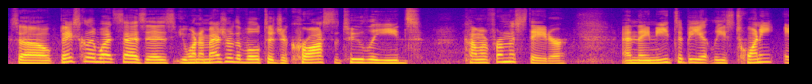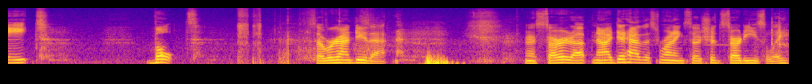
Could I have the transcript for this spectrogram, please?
So basically what it says is you want to measure the voltage across the two leads coming from the stator and they need to be at least 28 volts. So we're going to do that. I'm to start it up. Now I did have this running so it should start easily.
